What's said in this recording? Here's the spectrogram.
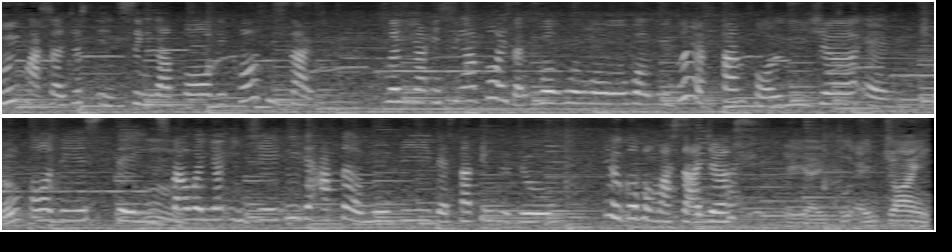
doing massages in Singapore because it's like when you're in Singapore, it's like work, work, work, work, work. You don't have time for leisure and True. all these things. Mm. But when you're in JB, then after a movie, there's nothing to do. You go for massages. yeah, yeah, to enjoy.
